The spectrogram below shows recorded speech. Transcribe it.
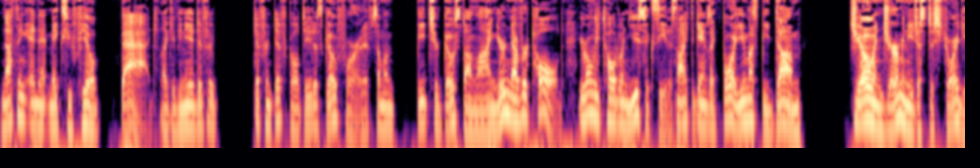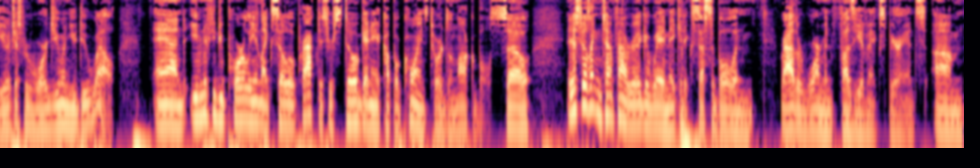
nothing in it makes you feel bad. Like if you need a different different difficulty, just go for it. If someone beats your ghost online, you're never told. You're only told when you succeed. It's not like the game's like, boy, you must be dumb. Joe in Germany just destroyed you. It just rewards you when you do well. And even if you do poorly in like solo practice, you're still getting a couple coins towards unlockables. So it just feels like Nintendo found a really good way to make it accessible and rather warm and fuzzy of an experience. Um,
